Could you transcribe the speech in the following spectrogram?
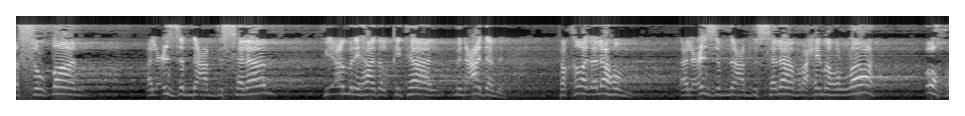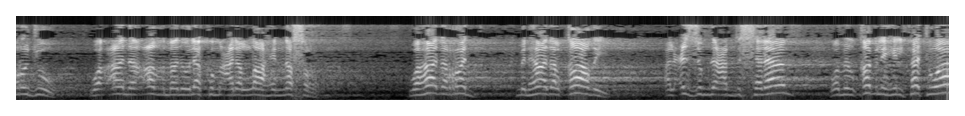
السلطان العز بن عبد السلام في أمر هذا القتال من عدمه فقال لهم العز بن عبد السلام رحمه الله اخرجوا وأنا أضمن لكم على الله النصر. وهذا الرد من هذا القاضي العز بن عبد السلام ومن قبله الفتوى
